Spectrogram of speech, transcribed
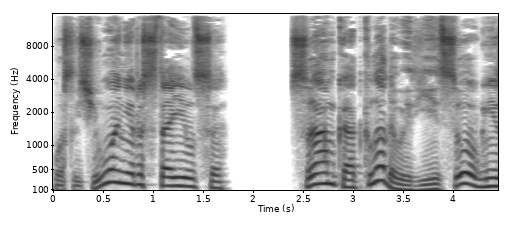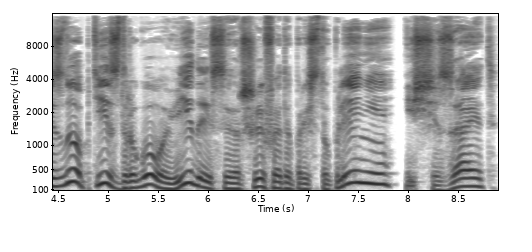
после чего они расстаются. Самка откладывает яйцо в гнездо птиц другого вида и, совершив это преступление, исчезает.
